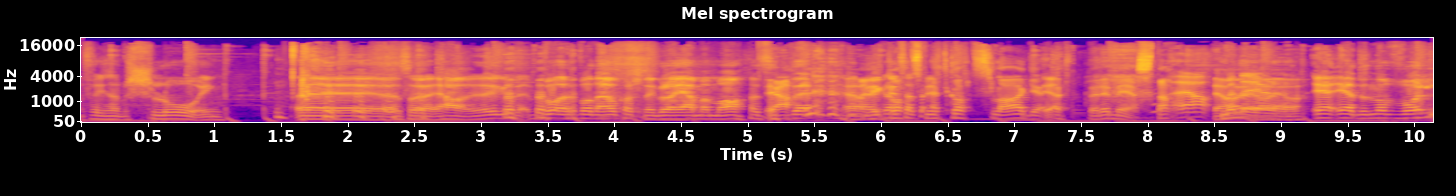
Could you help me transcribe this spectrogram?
f.eks. slåing. Eh, altså, ja, både jeg og Karsten er glad i MMA. Så Ja. det, ja. Et godt, et godt slag upper det meste. Ja, Ja, men det ja, ja. er, er det noe vold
